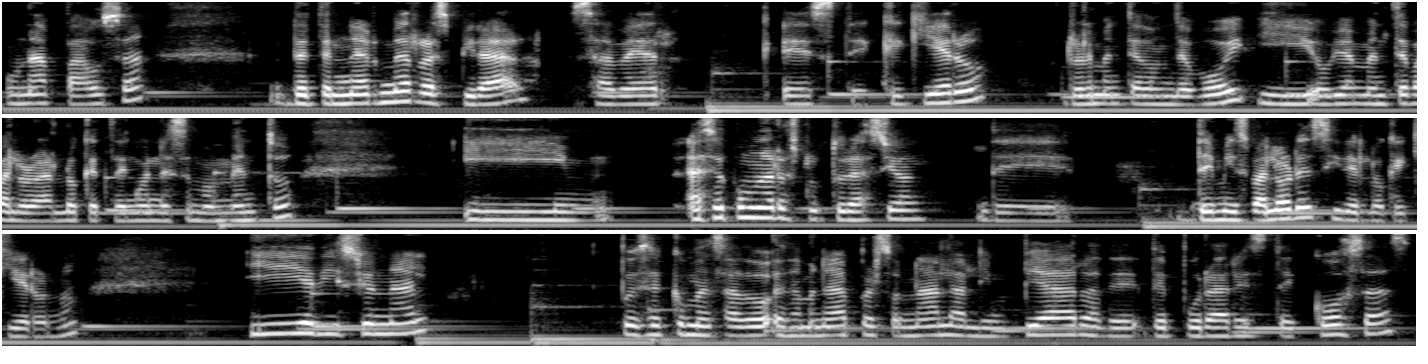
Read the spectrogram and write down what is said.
una pausa, detenerme, respirar, saber este, qué quiero, realmente a dónde voy y obviamente valorar lo que tengo en ese momento y hacer como una reestructuración de, mis valores y de lo que quiero, ¿no? Y adicional, pues he comenzado de manera personal a limpiar, a depurar este, cosas,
